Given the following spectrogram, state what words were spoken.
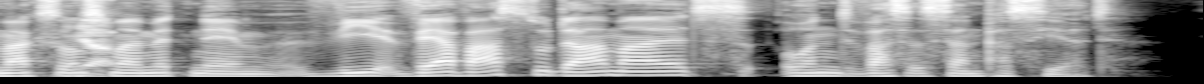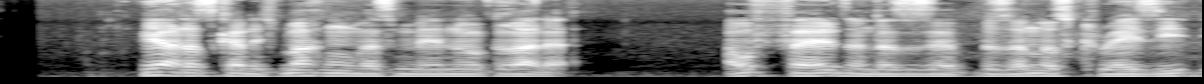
Magst du uns ja. mal mitnehmen? Wie, wer warst du damals und was ist dann passiert? Ja, das kann ich machen, was mir nur gerade auffällt, und das ist ja besonders crazy,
